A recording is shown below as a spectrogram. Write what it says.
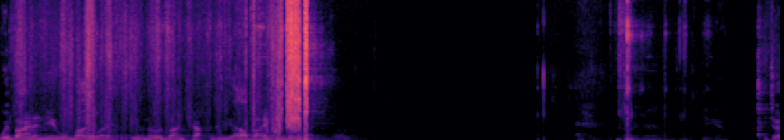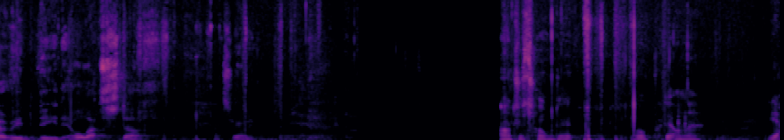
We're buying a new one, by the way. Even though we're buying chapel, we are buying a new one. you don't read the, all that stuff. That's right. I'll just hold it or put it on there. Yeah.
